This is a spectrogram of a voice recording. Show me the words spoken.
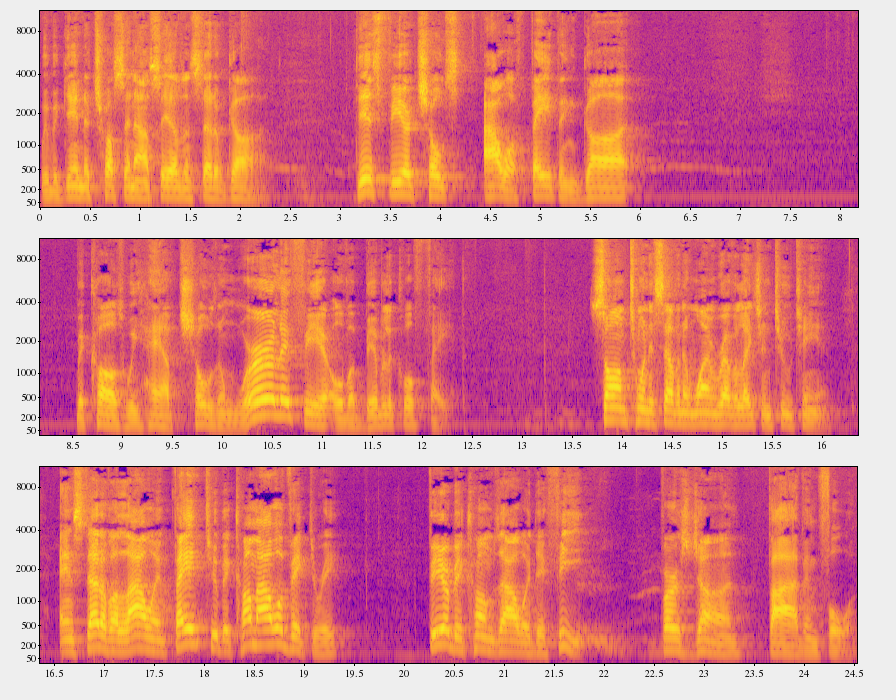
we begin to trust in ourselves instead of God. This fear chokes our faith in God because we have chosen worldly fear over biblical faith. Psalm 27 and 1, Revelation 2:10. Instead of allowing faith to become our victory, fear becomes our defeat. 1 John 5 and 4.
